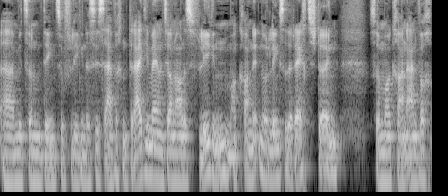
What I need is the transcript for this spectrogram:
äh, mit so einem Ding zu fliegen. Das ist einfach ein dreidimensionales Fliegen. Man kann nicht nur links oder rechts steuern, sondern man kann einfach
